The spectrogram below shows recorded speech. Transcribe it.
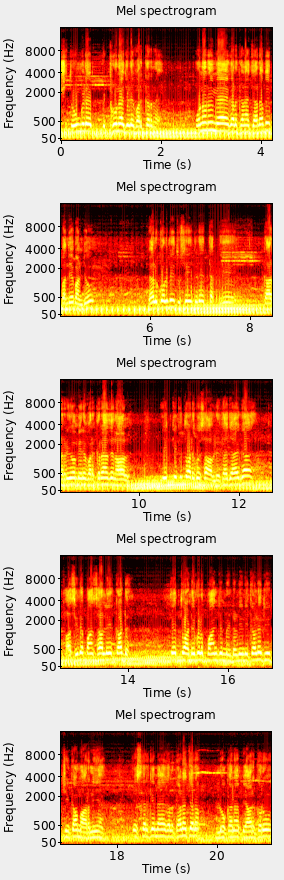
ਸ਼ਤੂੰਗੜੇ ਪਿੱਠੂ ਨੇ ਜਿਹੜੇ ਵਰਕਰ ਨੇ, ਉਹਨਾਂ ਨੂੰ ਵੀ ਮੈਂ ਇਹ ਗੱਲ ਕਹਿਣਾ ਚਾਹੁੰਦਾ ਵੀ ਬੰਦੇ ਬਣ ਜਾਓ। ਬਿਲਕੁਲ ਵੀ ਤੁਸੀਂ ਜਿਹੜੇ ਧੱਕੇ ਕਰ ਰਹੇ ਹੋ ਮੇਰੇ ਵਰਕਰਾਂ ਦੇ ਨਾਲ, ਇੱਕ ਇੱਕ ਤੁਹਾਡੇ ਕੋਲ ਹਿਸਾਬ ਲਿੱਤਾ ਜਾਏਗਾ। ਅਸੀਂ ਤੇ 5 ਸਾਲ ਲਈ ਕੱਢ ਤੇ ਤੁਹਾਡੇ ਕੋਲ 5 ਮਿੰਟ ਨਹੀਂ ਨਿਕਲਣੇ, ਤੁਸੀਂ ਚੀਕਾਂ ਮਾਰਨੀਆਂ। ਇਸ ਕਰਕੇ ਮੈਂ ਇਹ ਗੱਲ ਕਹਿਣਾ ਚਾਹਣਾ ਲੋਕਾਂ ਨਾਲ ਪਿਆਰ ਕਰੋ।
